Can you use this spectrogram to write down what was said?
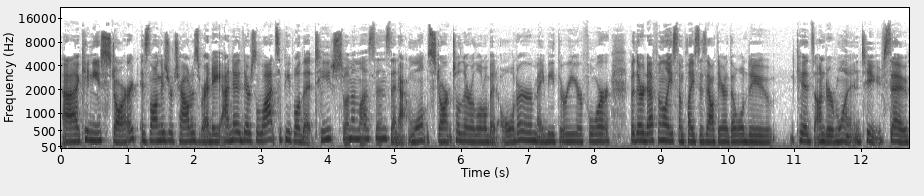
uh, can you start as long as your child is ready? I know there's lots of people that teach swimming lessons that won't start till they're a little bit older, maybe three or four, but there are definitely some places out there that will do kids under one too. So,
